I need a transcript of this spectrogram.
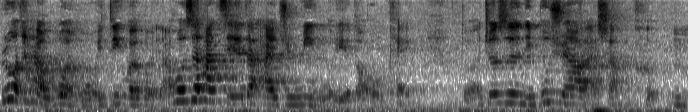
如果他有问我，一定会回答，或是他直接在 IG 密我也都 OK。对，就是你不需要来上课，嗯。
